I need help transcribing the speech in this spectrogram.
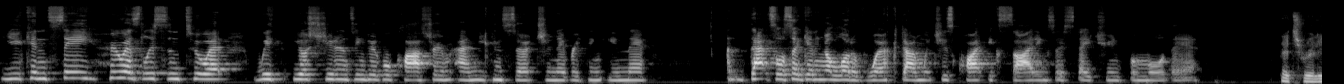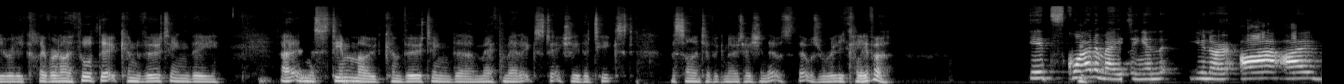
you can see who has listened to it with your students in Google Classroom and you can search and everything in there. And that's also getting a lot of work done, which is quite exciting. So stay tuned for more there. That's really, really clever. And I thought that converting the, uh, in the STEM mode, converting the mathematics to actually the text, the scientific notation, that was that was really clever. It's quite amazing. And, you know, I, I've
